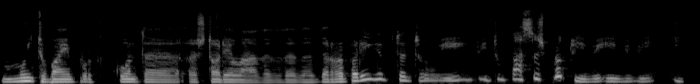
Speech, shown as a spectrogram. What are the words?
muito bem porque conta a história lá da, da, da rapariga, portanto, e, e, tu passas, pronto, e, e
